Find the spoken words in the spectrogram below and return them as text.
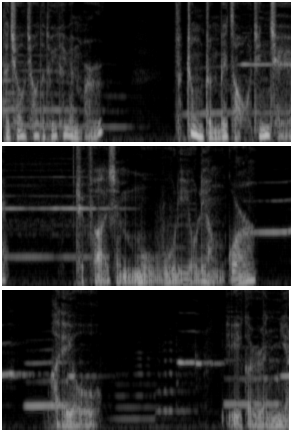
他悄悄地推开院门，正准备走进去，却发现木屋里有亮光，还有一个人影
